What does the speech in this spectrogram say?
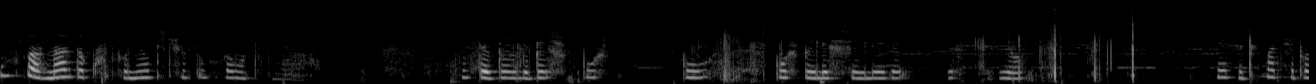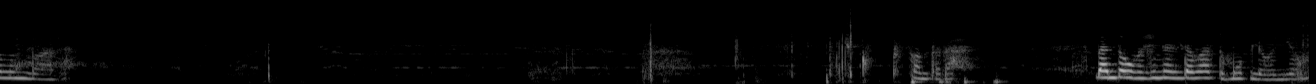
uzlar nerede kullanıyor bir türlü bulamadım ya. Biz de böyle beş boş bu boş böyle şeyleri gösteriyor. Neyse bir maç yapalım bari. Sandra. Ben de orijinalde var da mobil oynuyorum.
